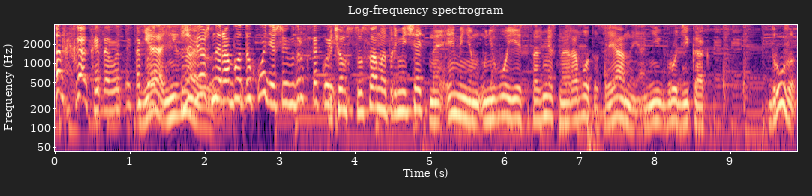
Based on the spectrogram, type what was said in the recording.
Как это? Вот ты такой Я не знаю. живешь на работу, ходишь, и вдруг такой... Причем, что самое примечательное, Эминем, у него есть совместная работа с Рианой. Они вроде как дружат.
